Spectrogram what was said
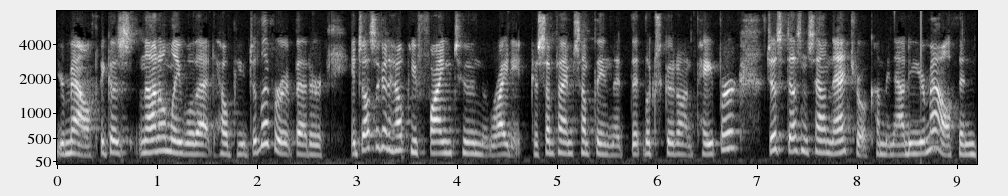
your mouth because not only will that help you deliver it better, it's also going to help you fine tune the writing because sometimes something that, that looks good on paper just doesn't sound natural coming out of your mouth. And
